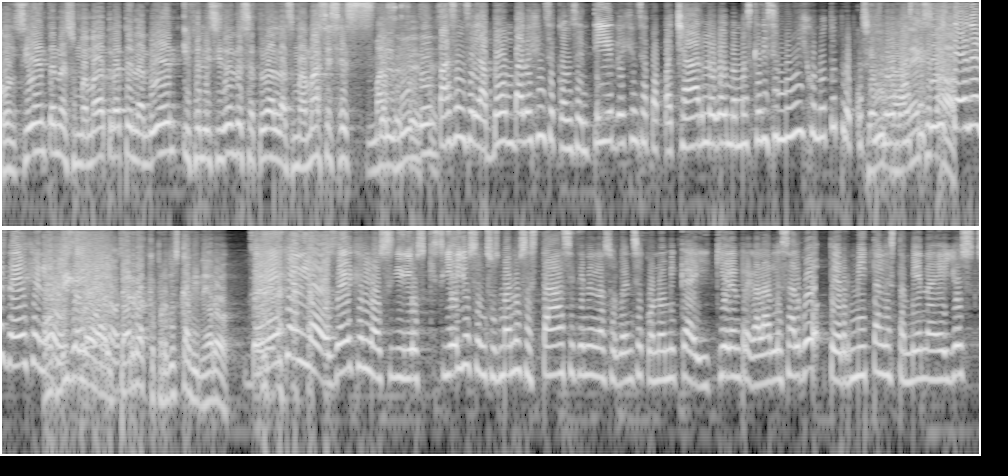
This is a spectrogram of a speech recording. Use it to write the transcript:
Consientan a su mamá, trátenla bien y felicidades a todas las mamáceses Más del es mundo. Pásense la bomba, déjense consentir, déjense apapachar. Luego hay mamás que dicen, no, hijo, no te preocupes, Sí, no, no, es que sí, déjenlo. ustedes déjenlos. Oblígalo al déjenlos. perro a que produzca dinero. Déjenlos, déjenlos. Si, los, si ellos en sus manos está, si tienen la solvencia económica y quieren regalarles algo, permítanles también a ellos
